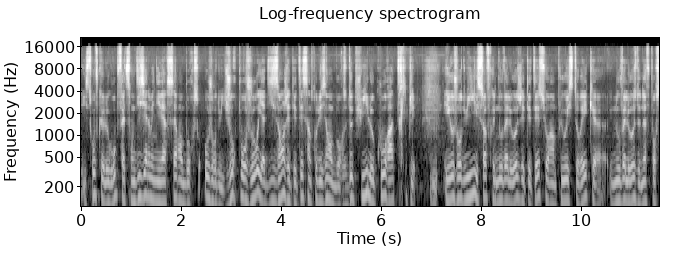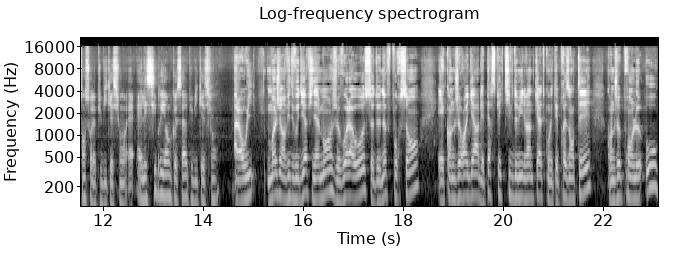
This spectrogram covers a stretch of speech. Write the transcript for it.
il se trouve que le groupe fête son dixième anniversaire en bourse aujourd'hui. Jour pour jour, il y a dix ans, GTT s'introduisait en bourse. Depuis, le cours a triplé. Mm. Et aujourd'hui, il s'offre une nouvelle hausse GTT sur un plus haut historique, euh, une nouvelle hausse de 9% sur la publication. Elle est si brillante que ça, la publication? Alors oui, moi j'ai envie de vous dire finalement, je vois la hausse de 9% et quand je regarde les perspectives 2024 qui ont été présentées, quand je prends le haut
